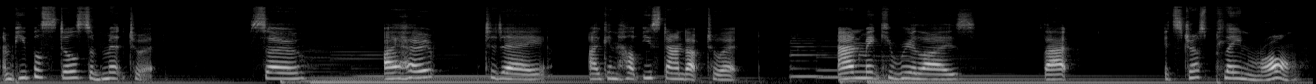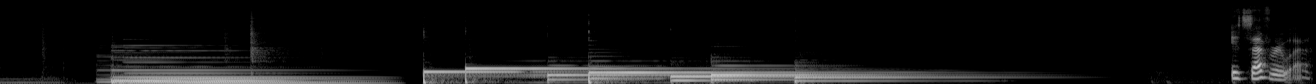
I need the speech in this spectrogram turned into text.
And people still submit to it. So, I hope today I can help you stand up to it and make you realize that it's just plain wrong. It's everywhere,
